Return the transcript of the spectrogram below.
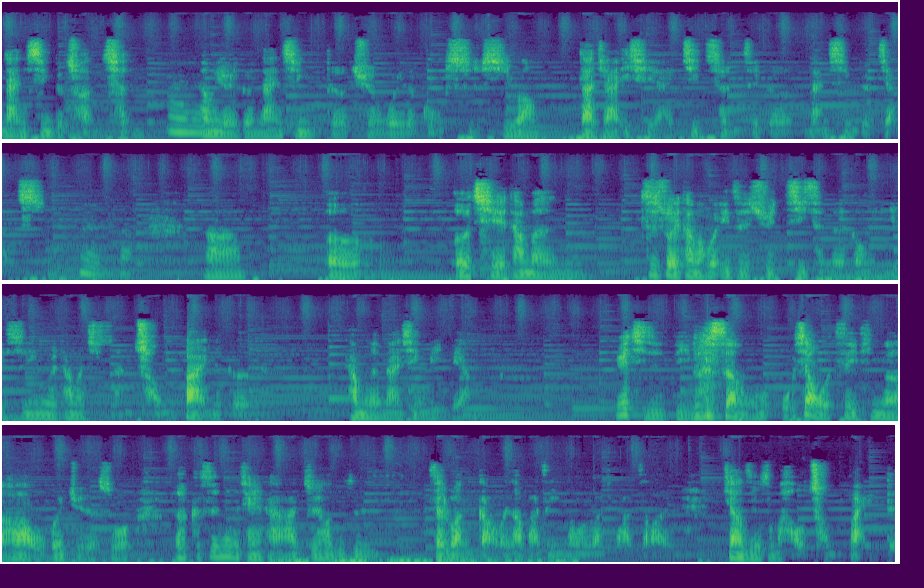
男性的传承，嗯，他们有一个男性的权威的故事，希望。大家一起来继承这个男性的价值。嗯，那啊，呃，而且他们之所以他们会一直去继承这个东西，也是因为他们其实很崇拜那个他们的男性力量。因为其实理论上，我我像我自己听了的话，我会觉得说，呃，可是那个前卡他最后就是在乱搞，然后把自己弄得乱七八糟，这样子有什么好崇拜的？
